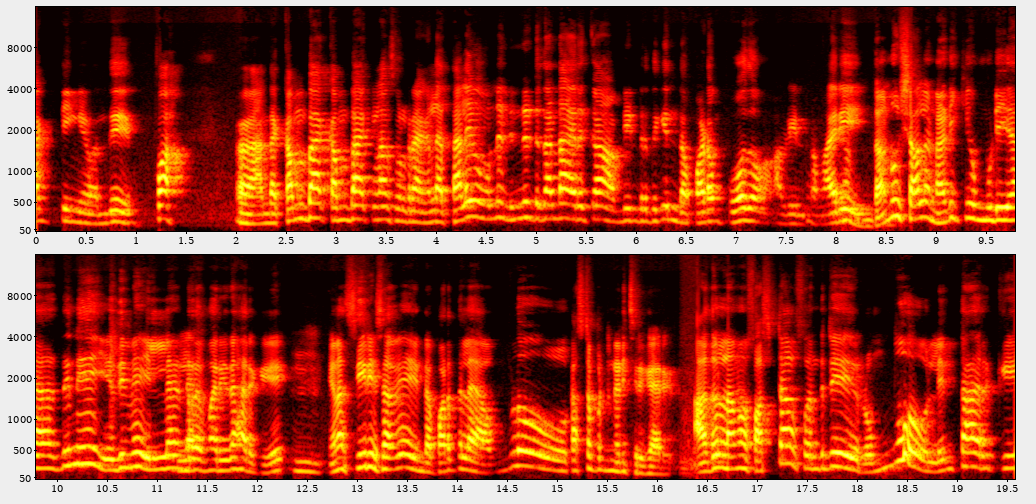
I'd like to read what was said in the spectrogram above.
ஆக்டிங்க வந்து பா அந்த கம்பேக் கம்பேக்லாம் சொல்றாங்கல்ல தலைவன் ஒண்ணு நின்னுட்டு தாண்டா இருக்கான் அப்படின்றதுக்கு இந்த படம் போதும் அப்படின்ற மாதிரி. தனுஷால நடிக்க முடியாதுன்னு எதுவுமே இல்லைன்ற மாதிரி தான் இருக்கு. ஏன்னா சீரியஸாவே இந்த படத்துல அவ்வளோ கஷ்டப்பட்டு நடிச்சிருக்காரு. அதுவும் இல்லாம ஃபர்ஸ்ட் ஹாஃப் வந்துட்டு ரொம்ப லென்த்தா இருக்கு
